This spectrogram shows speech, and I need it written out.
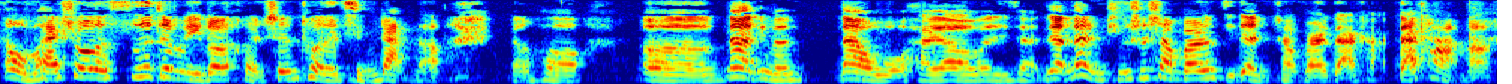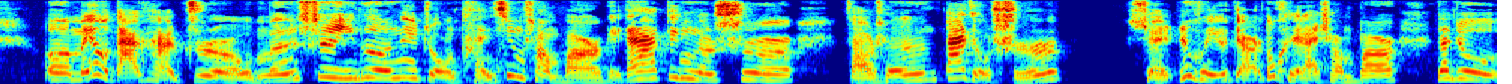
那我们还收了思这么一个很深刻的情感呢。然后呃，那你们那我还要问一下，那那你们平时上班都几点上班打卡打卡吗？呃，没有打卡制，我们是一个那种弹性上班，给大家定的是早晨八九十，选任何一个点儿都可以来上班，那就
